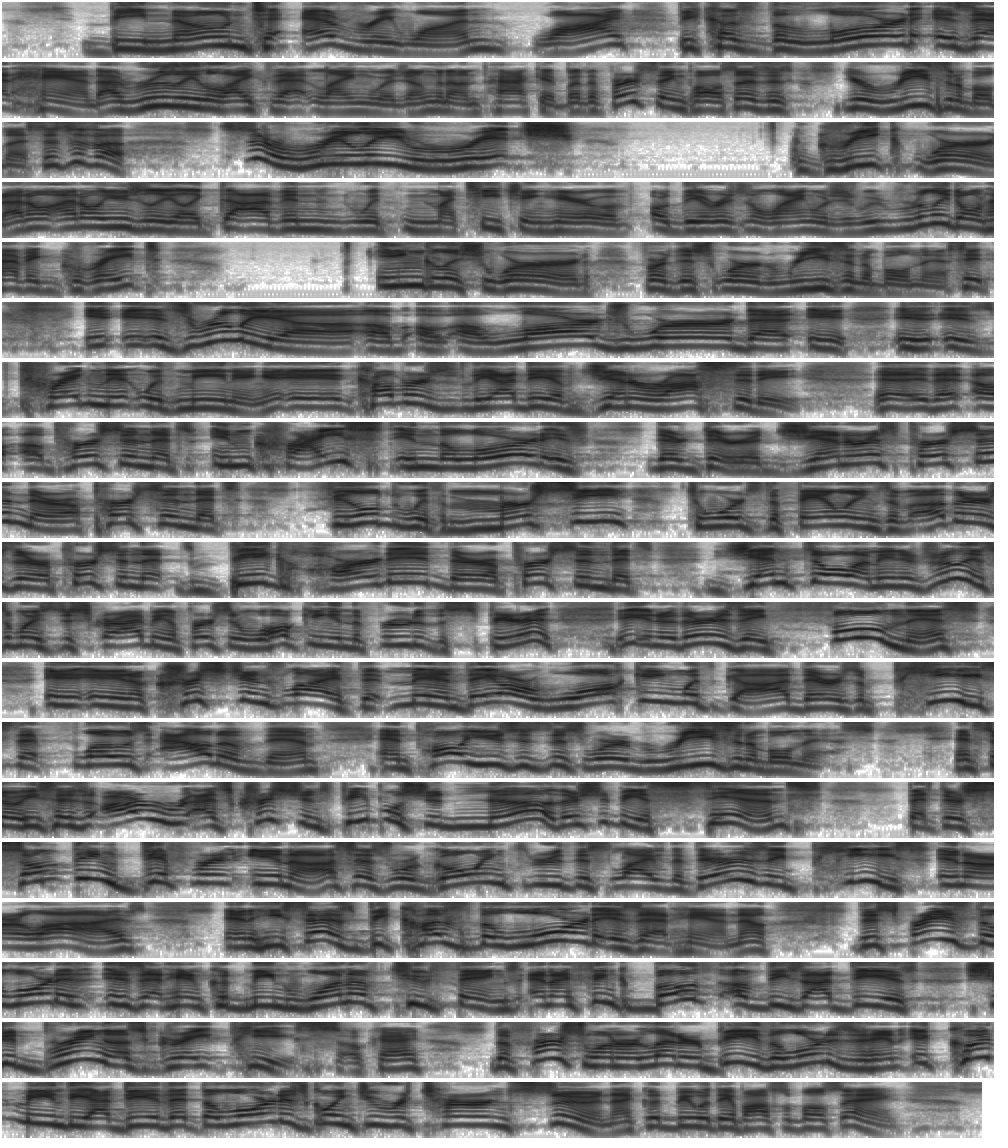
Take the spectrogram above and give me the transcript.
be known to everyone. Why? Because the Lord is at hand. I really like that language. I'm going to unpack it. But the first thing Paul says is your reasonableness. This is a, this is a really rich Greek word. I don't, I don't usually like dive in with my teaching here of, of the original languages. We really don't have a great English word for this word reasonableness. It, it it's really a, a, a, large word that is pregnant with meaning. It, covers the idea of generosity. Uh, that a, a, person that's in Christ, in the Lord, is they're, they're a generous person. They're a person that's filled with mercy towards the failings of others. They're a person that's big hearted. They're a person that's gentle. I mean, it's really in some ways describing a person walking in the fruit of the Spirit. You know, there is a fullness in, in a Christian's life that, man, they are walking with God. There is a peace that flows out of them. And Paul uses this word reasonableness. And so he says, our, as Christians, people should know there should be a sense that there's something different in us as we're going through this life, that there is a peace in our lives. And he says, because the Lord is at hand. Now, this phrase, the Lord is at hand, could mean one of two things. And I think both of these ideas should bring us great peace, okay? The first one, or letter B, the Lord is at hand, it could mean the idea that the Lord is going to return soon. That could be what the Apostle Paul's saying.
